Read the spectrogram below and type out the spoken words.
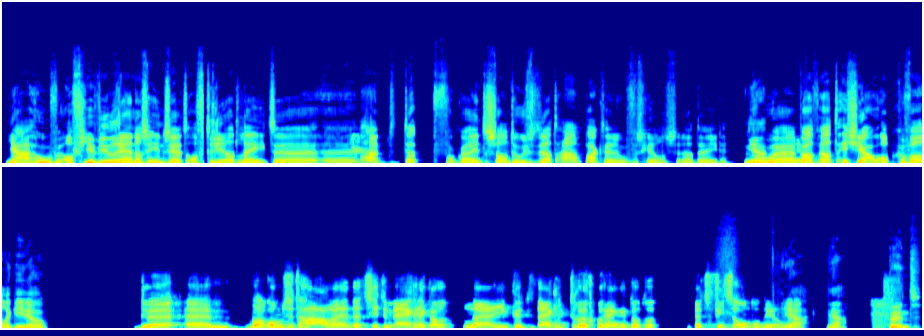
ja, hoe, of je wielrenners inzet of triatleten. eh, nou, dat vond ik wel interessant hoe ze dat aanpakten en hoe verschillend ze dat deden. Ja. Hoe, eh, Ja. wat, wat is jou opgevallen, Guido? De, ehm, waarom ze het halen, dat zit hem eigenlijk al. Nou ja, je kunt het eigenlijk terugbrengen tot het, het fietsonderdeel. Ja, punt.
